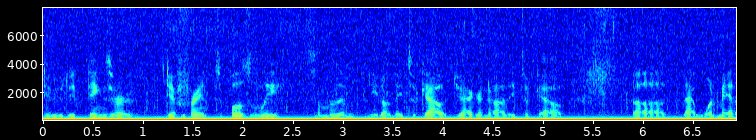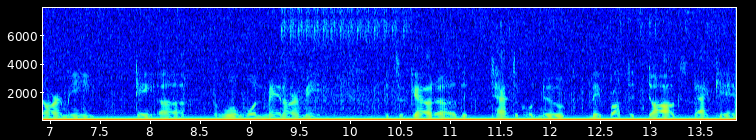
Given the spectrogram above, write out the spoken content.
dude. It, things are different, supposedly. Some of them, you know, they took out Juggernaut, they took out uh, that one-man army, uh, one-man army. They took out uh, the tactical nuke. They brought the dogs back in,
